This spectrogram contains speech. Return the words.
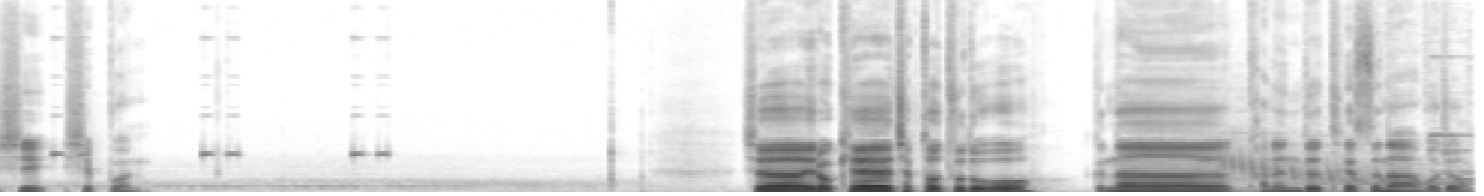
(10시 10분) 자 이렇게 챕터 2도 끝나가는 듯 했으나 뭐죠?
